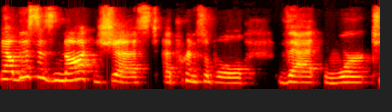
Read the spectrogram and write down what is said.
now, this is not just a principle that worked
